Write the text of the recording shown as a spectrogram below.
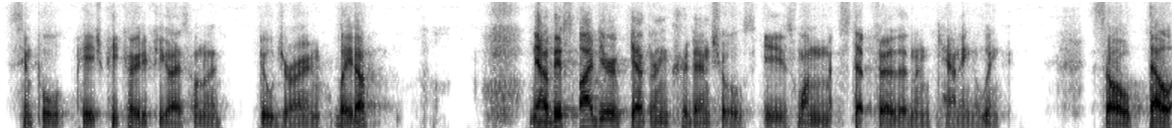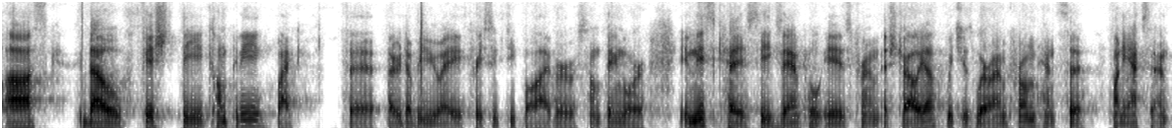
Simple PHP code if you guys want to build your own later. Now this idea of gathering credentials is one step further than counting a link. So they'll ask, they'll fish the company, like for OWA 365 or something, or in this case, the example is from Australia, which is where I'm from, hence the funny accent.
